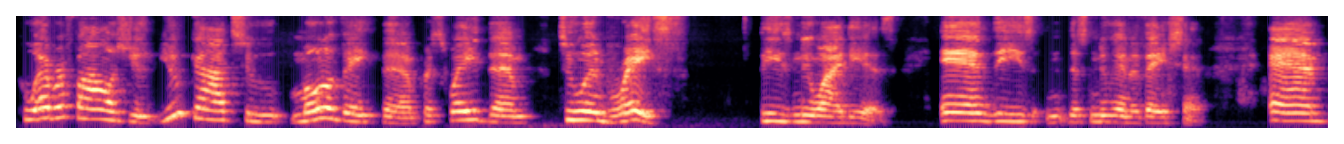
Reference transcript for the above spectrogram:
whoever follows you, you've got to motivate them, persuade them to embrace these new ideas and these this new innovation. And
